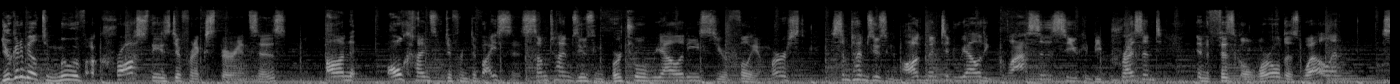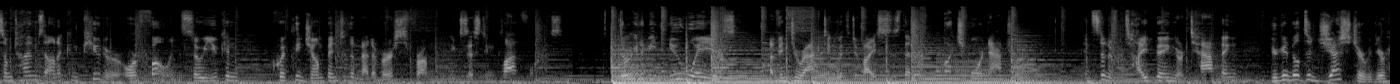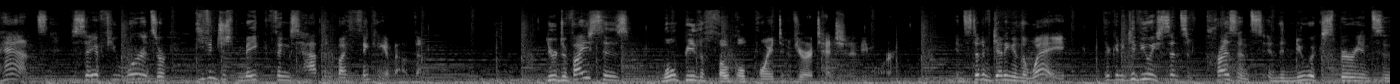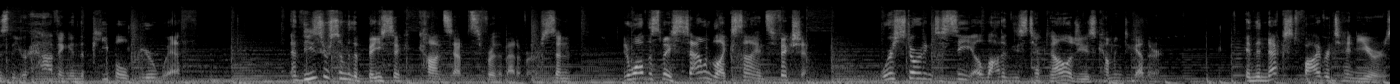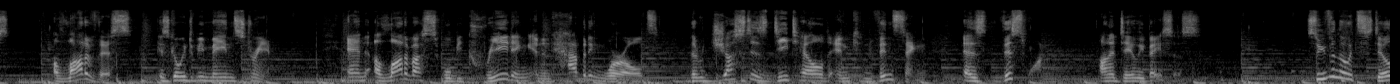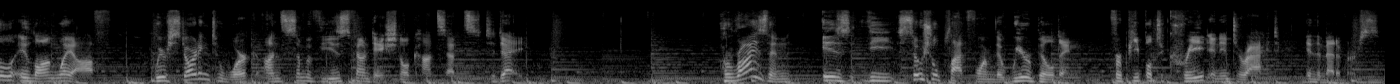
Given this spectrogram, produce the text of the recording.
You're going to be able to move across these different experiences on all kinds of different devices, sometimes using virtual reality so you're fully immersed, sometimes using augmented reality glasses so you can be present in the physical world as well, and sometimes on a computer or phone so you can quickly jump into the metaverse from existing platforms. There are going to be new ways of interacting with devices that are much more natural. Instead of typing or tapping, you're going to be able to gesture with your hands, say a few words, or even just make things happen by thinking about them. Your devices won't be the focal point of your attention anymore. Instead of getting in the way, they're going to give you a sense of presence in the new experiences that you're having and the people you're with. These are some of the basic concepts for the metaverse. And, and while this may sound like science fiction, we're starting to see a lot of these technologies coming together. In the next five or 10 years, a lot of this is going to be mainstream. And a lot of us will be creating and inhabiting worlds that are just as detailed and convincing as this one on a daily basis. So even though it's still a long way off, we're starting to work on some of these foundational concepts today. Horizon is the social platform that we're building for people to create and interact in the metaverse.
